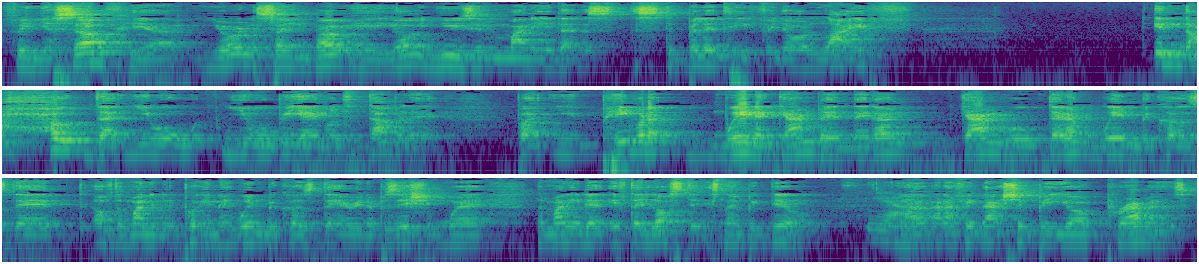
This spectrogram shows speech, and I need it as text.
For yourself here, you're in the same boat here. You're using money that's the stability for your life in the hope that you will you will be able to double it. But you people that win at gambling, they don't gamble. They don't win because they're of the money they put in, they win because they're in a position where the money that if they lost it, it's no big deal. Yeah. You know? And I think that should be your parameters.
